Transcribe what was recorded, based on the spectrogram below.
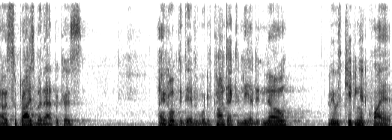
I was surprised by that because I had hoped that David would have contacted me. I didn't know, but he was keeping it quiet.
